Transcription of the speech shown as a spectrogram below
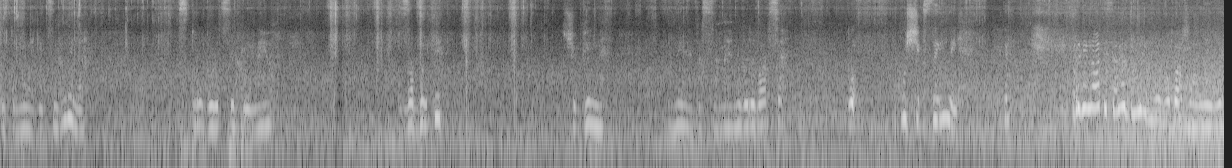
Тут у мене є цеглина. Спробую цеглиною забити, щоб він не, не, те саме, не виривався. Бо кущик сильний. Пригинатися не дуже в бажання є.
